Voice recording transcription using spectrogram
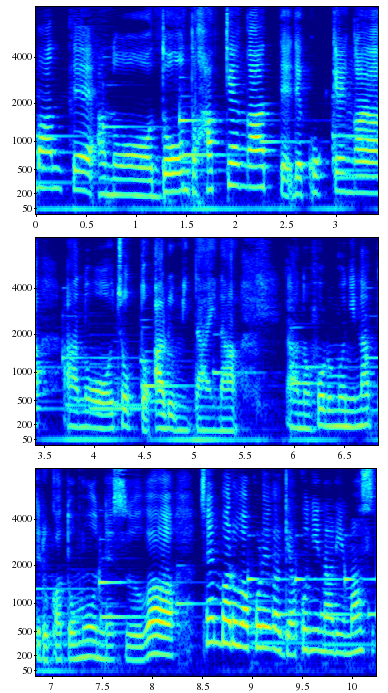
盤ってあのドーンと発鍵があって、で黒鍵があのちょっとあるみたいなあのフォルムになってるかと思うんですが、チェンバロはこれが逆になります。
